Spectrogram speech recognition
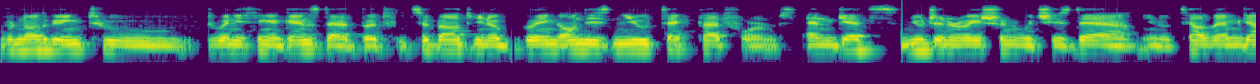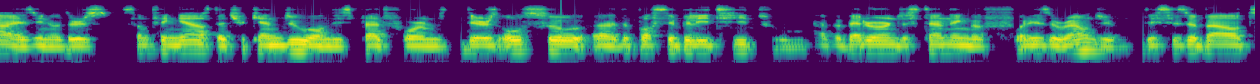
We're not going to do anything against that, but it's about, you know, going on these new tech platforms and get new generation which is there, you know, tell them guys, you know, there's something else that you can do on these platforms. There's also uh, the possibility to have a better understanding of what is around you. This is about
